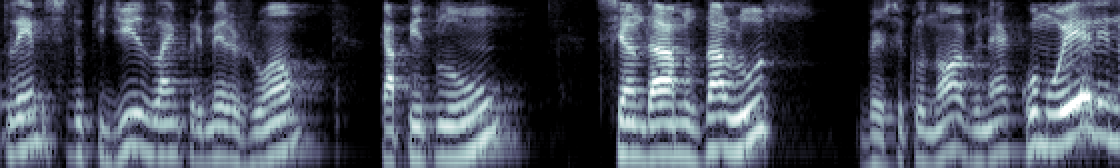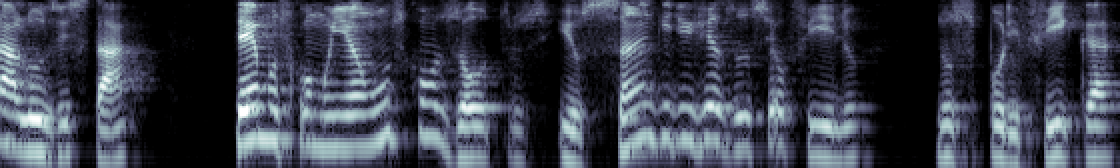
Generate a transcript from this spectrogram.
Lembre-se do que diz lá em 1 João, capítulo 1, se andarmos na luz, versículo 9, né? Como ele na luz está, temos comunhão uns com os outros e o sangue de Jesus, seu filho, nos purifica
